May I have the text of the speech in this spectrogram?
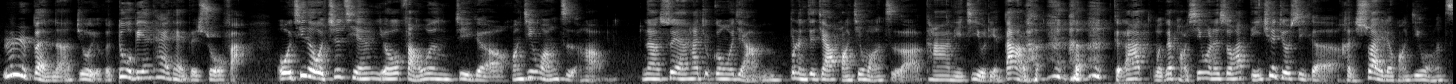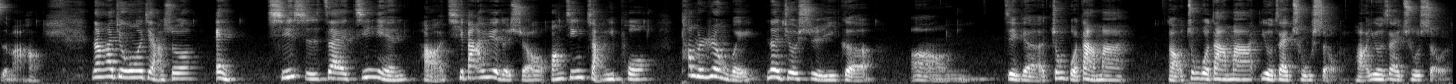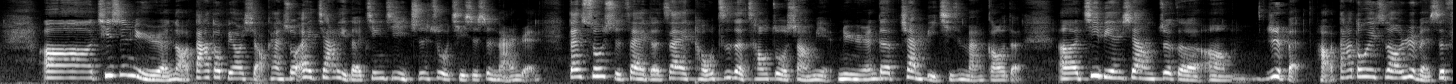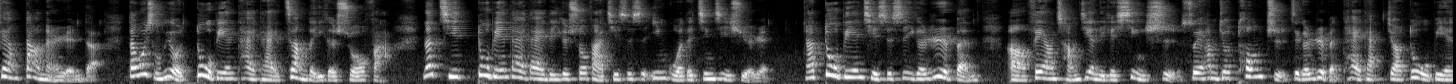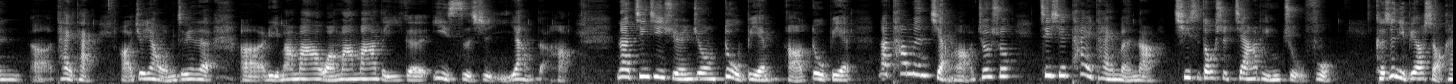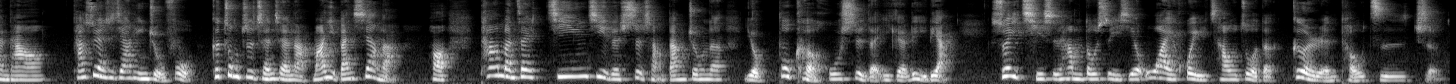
日本呢，就有个渡边太太的说法。我记得我之前有访问这个黄金王子哈，那虽然他就跟我讲不能再加黄金王子了，他年纪有点大了。可他我在跑新闻的时候，他的确就是一个很帅的黄金王子嘛，哈。那他就跟我讲说，哎，其实在今年哈七八月的时候，黄金涨一波，他们认为那就是一个嗯，这个中国大妈。好，中国大妈又在出手了，好，又在出手了。呃，其实女人呢、哦，大家都不要小看说，哎，家里的经济支柱其实是男人。但说实在的，在投资的操作上面，女人的占比其实蛮高的。呃，即便像这个，嗯，日本，好，大家都会知道日本是非常大男人的。但为什么会有渡边太太这样的一个说法？那其渡边太太的一个说法，其实是英国的经济学人。那渡边其实是一个日本呃非常常见的一个姓氏，所以他们就通指这个日本太太叫渡边呃太太，好，就像我们这边的呃李妈妈、王妈妈的一个意思是一样的哈。那经济学人就用渡边啊渡边，那他们讲啊，就是说这些太太们呐、其实都是家庭主妇，可是你不要小看她哦，她虽然是家庭主妇，可众志成城啊，蚂蚁搬象啊。好，他们在经济的市场当中呢，有不可忽视的一个力量，所以其实他们都是一些外汇操作的个人投资者。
